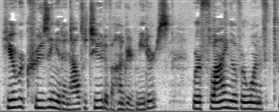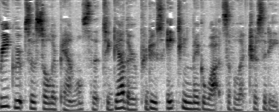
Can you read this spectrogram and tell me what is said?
Here we're cruising at an altitude of 100 meters, we're flying over one of three groups of solar panels that together produce 18 megawatts of electricity.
